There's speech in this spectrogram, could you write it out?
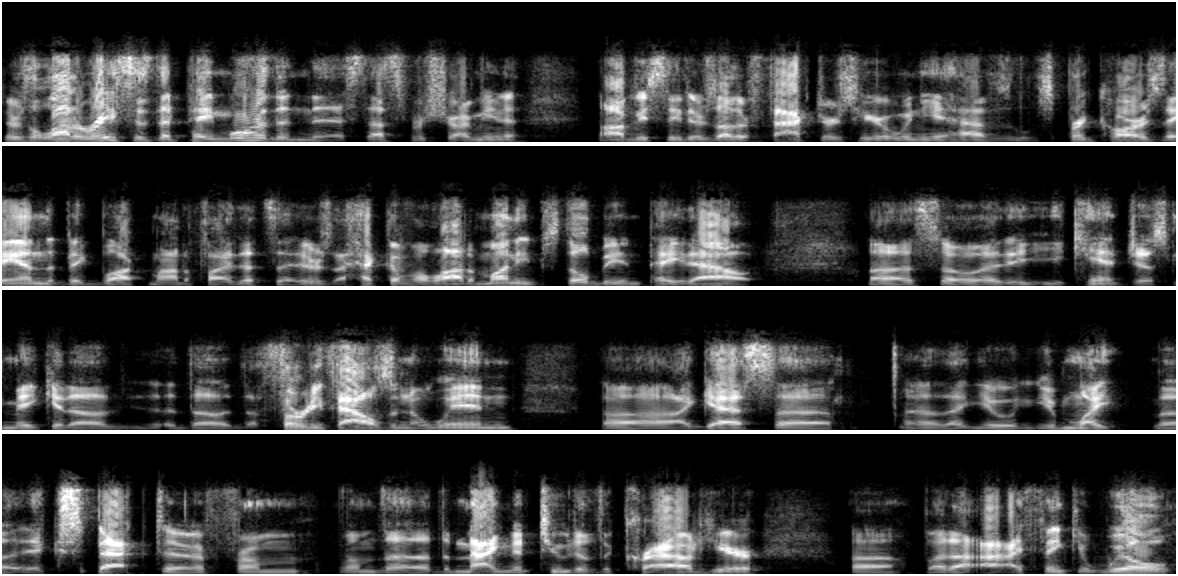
there's a lot of races that pay more than this. That's for sure. I mean, obviously there's other factors here when you have sprint cars and the big block modified. That's a, there's a heck of a lot of money still being paid out. Uh, so uh, you can't just make it a the the thirty thousand to win. Uh, I guess uh, uh, that you you might expect from from the the magnitude of the crowd here. But I, I, think it will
